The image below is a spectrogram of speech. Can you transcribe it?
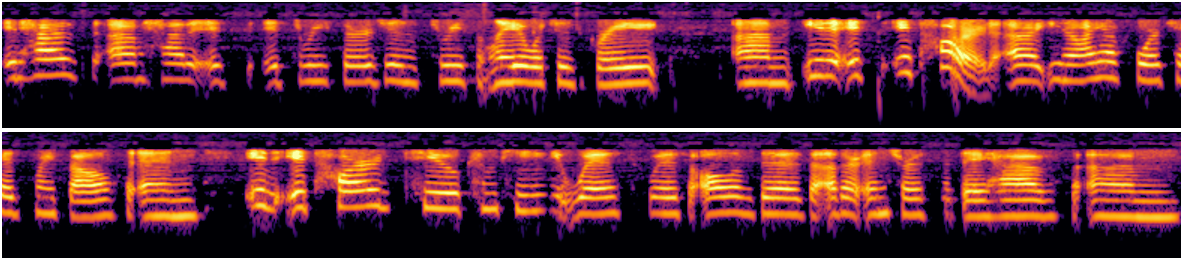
it has um, had its its resurgence recently, which is great. Um, know, it's it's hard. Uh, you know, I have four kids myself, and it, it's hard to compete with with all of the the other interests that they have, um,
